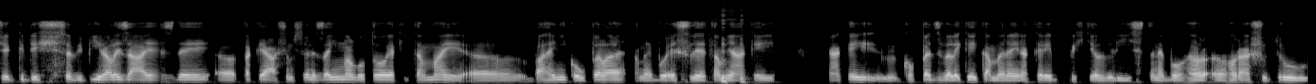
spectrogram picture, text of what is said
že když se vybírali zájezdy, eh, tak já jsem se nezajímal o to, jaký tam mají eh, bahení koupele, anebo jestli je tam nějaký nějaký kopec veliký kamenej, na který bych chtěl vylíst, nebo hora šutrů,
